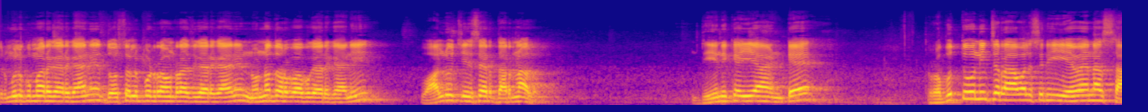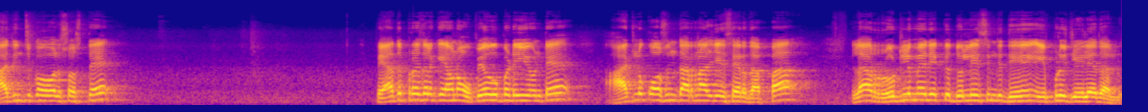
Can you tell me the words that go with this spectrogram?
తిరుమల కుమార్ గారు కానీ దోసలపూడి రామరాజు గారు కానీ నున్న దొరబాబు గారు కానీ వాళ్ళు చేశారు ధర్నాలు. దేనికయ్యా అంటే ప్రభుత్వం నుంచి రావాల్సినవి ఏమైనా సాధించుకోవాల్సి వస్తే పేద ప్రజలకు ఏమైనా ఉపయోగపడి ఉంటే ఆటల కోసం ధర్నాలు చేశారు తప్ప ఇలా రోడ్ల మీద ఎక్కి దొల్లేసింది దే ఎప్పుడూ చేయలేదు వాళ్ళు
